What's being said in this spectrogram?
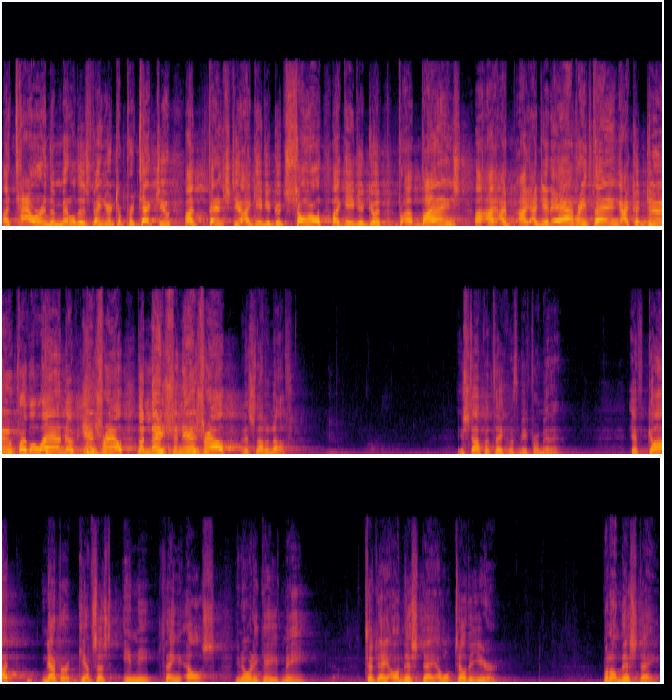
a tower in the middle of this vineyard to protect you. I've fenced you. I gave you good soil. I gave you good uh, vines. I, I, I did everything I could do for the land of Israel, the nation Israel, and it's not enough. You stop and think with me for a minute. If God never gives us anything else, you know what He gave me? Today, on this day, I won't tell the year, but on this date,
